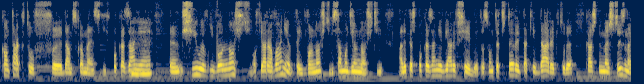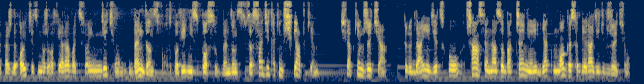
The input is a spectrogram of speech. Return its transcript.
kontaktów e, damsko-męskich, pokazanie. E, siły i wolności, ofiarowanie tej wolności i samodzielności, ale też pokazanie wiary w siebie. To są te cztery takie dary, które każdy mężczyzna, każdy ojciec może ofiarować swoim dzieciom, będąc w odpowiedni sposób, będąc w zasadzie takim świadkiem, świadkiem życia, który daje dziecku szansę na zobaczenie, jak mogę sobie radzić w życiu.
